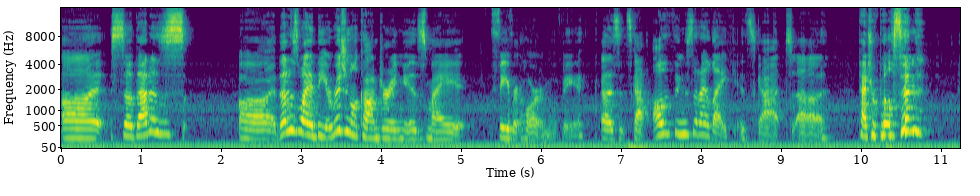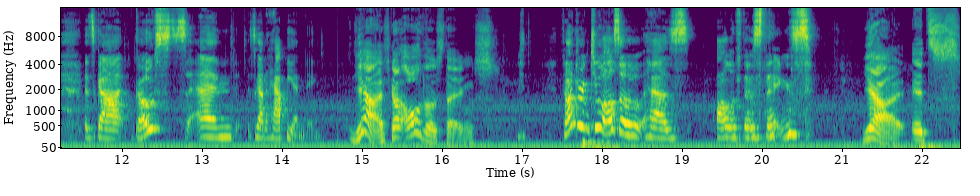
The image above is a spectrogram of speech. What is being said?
Uh, so that is, uh, that is why the original Conjuring is my favorite horror movie because it's got all the things that I like. It's got uh, Patrick Wilson, it's got ghosts, and it's got a happy ending. Yeah, it's got all of those things. Conjuring Two also has all of those things. Yeah, it's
